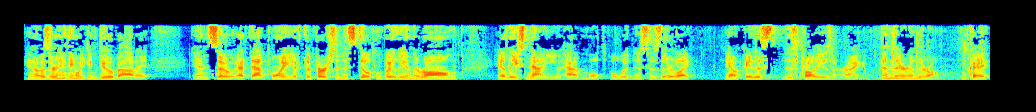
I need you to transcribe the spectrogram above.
you know, is there anything we can do about it? And so at that point, if the person is still completely in the wrong, at least now you have multiple witnesses that are like, yeah, okay, this this probably isn't right, and they're in the wrong. Okay.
